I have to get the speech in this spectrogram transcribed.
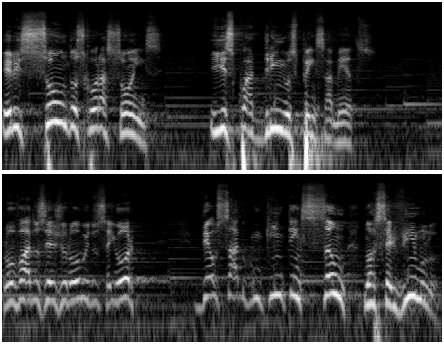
ele sonda os corações e esquadrinha os pensamentos. Louvado seja o nome do Senhor. Deus sabe com que intenção nós servimos-lo.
